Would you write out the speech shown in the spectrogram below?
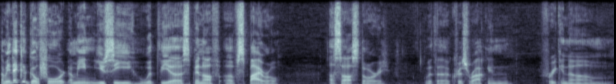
I mean, they could go forward. I mean, you see with the uh, spinoff of Spiral, a Saw story with uh, Chris Rock and freaking um,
